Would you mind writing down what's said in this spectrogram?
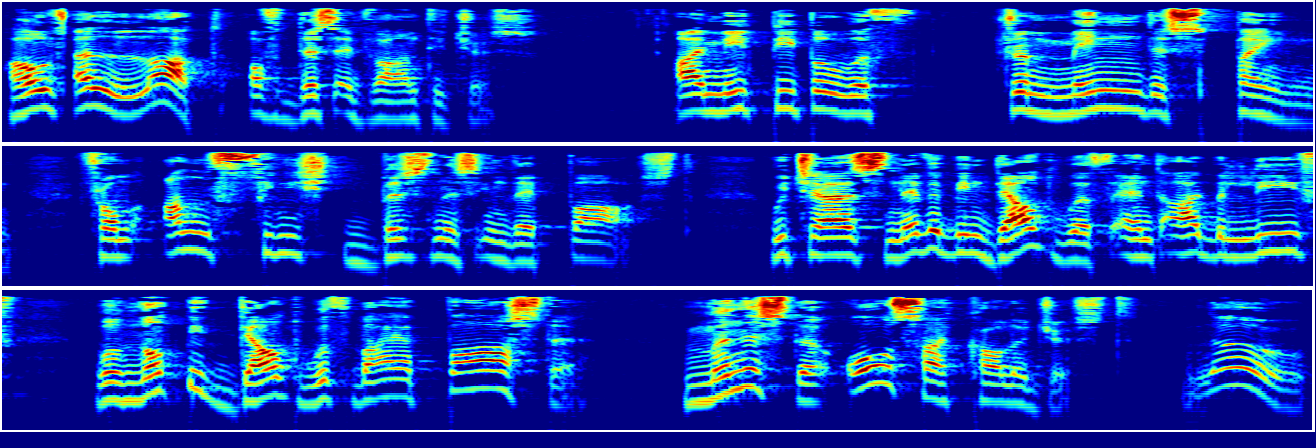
holds a lot of disadvantages. I meet people with tremendous pain from unfinished business in their past, which has never been dealt with and I believe will not be dealt with by a pastor, minister or psychologist. No.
